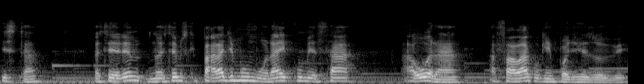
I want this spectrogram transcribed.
está. Nós, teremos, nós temos que parar de murmurar e começar a orar a falar com quem pode resolver.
